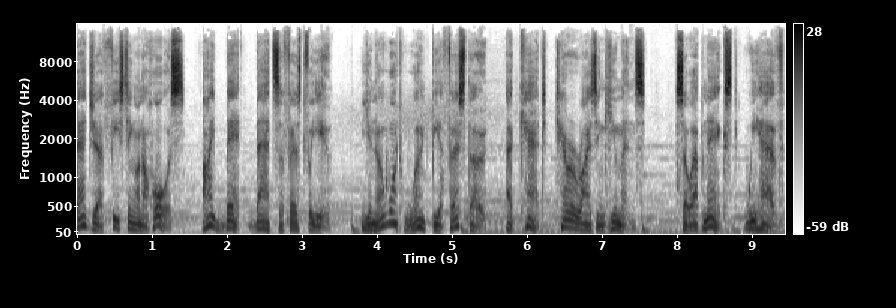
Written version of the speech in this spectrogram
badger feasting on a horse. I bet that's a first for you. You know what won't be a first though? A cat terrorizing humans. So up next, we have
